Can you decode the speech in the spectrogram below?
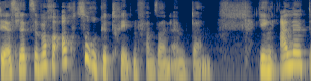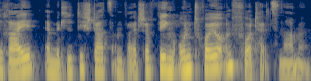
Der ist letzte Woche auch zurückgetreten von seinen Ämtern. Gegen alle drei ermittelt die Staatsanwaltschaft wegen Untreue und Vorteilsnahme.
